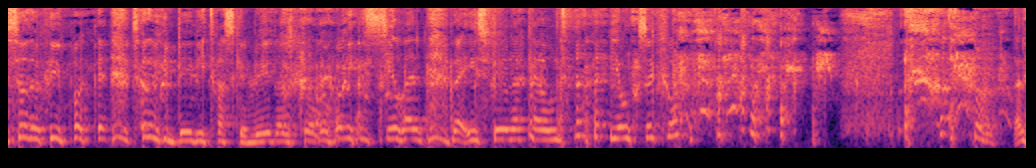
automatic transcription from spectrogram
so the wee, fucking- so the wee baby Tusken Raiders crawling along his ceiling that his father killed yonks ago. and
